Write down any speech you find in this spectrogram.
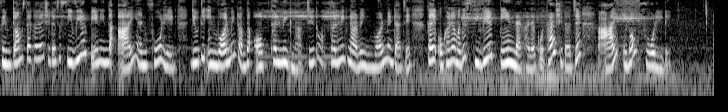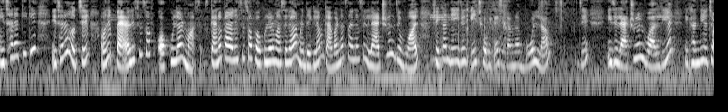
সিমটমস দেখা যায় সেটা হচ্ছে severe pain in the eye and forehead due to involvement of the ophthalmic nerve যেহেতু অপথালমিক নার্ভে ইনভলভমেন্ট আছে, তাই ওখানে আমাদের সিভিয়ার পেন দেখা যায়। কোথায়? সেটা হচ্ছে আই এবং ফোর হেডে এছাড়া কি কি? এছাড়া হচ্ছে আমাদের প্যারালিসিস অফ অকুলার মাসেলস কেন প্যারালিসিস অফ অকুলার মাসেল হয়? আমরা দেখলাম ক্যাভার্নাস সাইনাসের ল্যাটারাল যে ওয়াল সেখান দিয়ে এই যে, এই ছবিটা যেটা আমরা বললাম যে, এই যে ল্যাটারাল ওয়াল দিয়ে এখান দিয়ে হচ্ছে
